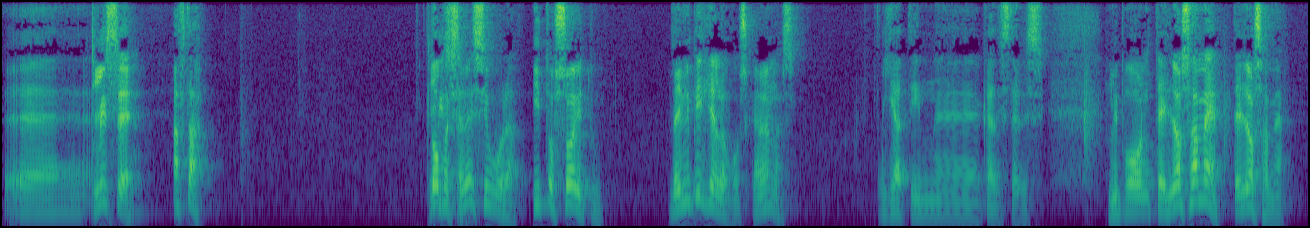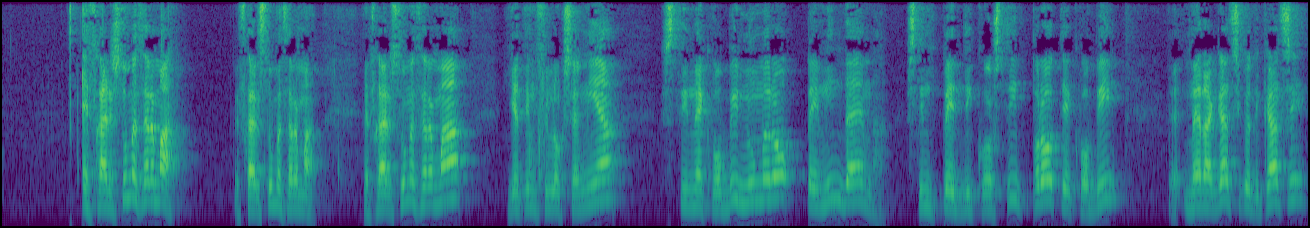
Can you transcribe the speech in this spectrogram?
Ε, Κλείσε. αυτά. Το έπαιξε, λέει, σίγουρα. Ή το σόι του. Δεν υπήρχε λόγος κανένας για την ε, καθυστέρηση. Λοιπόν, τελειώσαμε. Τελειώσαμε. Ευχαριστούμε θερμά. Ευχαριστούμε θερμά. Ευχαριστούμε θερμά για την φιλοξενία στην εκπομπή νούμερο 51. Στην 51η εκπομπή ε, με ραγκάτσι και οτικάτσι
